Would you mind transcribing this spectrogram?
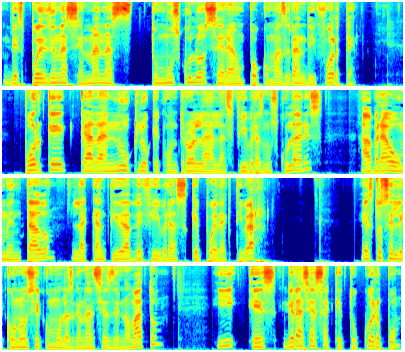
después de unas semanas tu músculo será un poco más grande y fuerte, porque cada núcleo que controla las fibras musculares habrá aumentado la cantidad de fibras que puede activar. Esto se le conoce como las ganancias de novato y es gracias a que tu cuerpo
